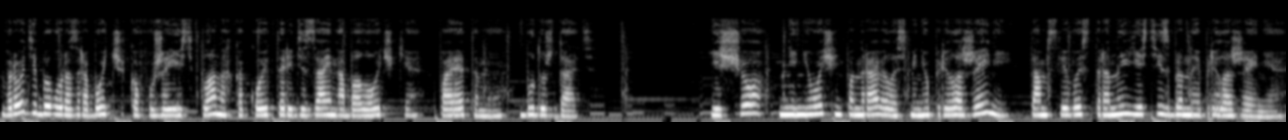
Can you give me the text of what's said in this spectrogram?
Вроде бы у разработчиков уже есть в планах какой-то редизайн оболочки, поэтому буду ждать. Еще мне не очень понравилось меню приложений, там с левой стороны есть избранные приложения.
